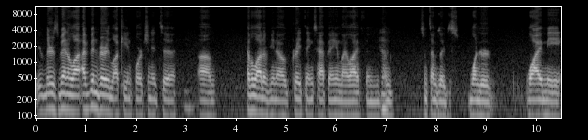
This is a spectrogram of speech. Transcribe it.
there's been a lot. I've been very lucky and fortunate to um, have a lot of you know great things happening in my life, and Yeah. sometimes I just wonder why me?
